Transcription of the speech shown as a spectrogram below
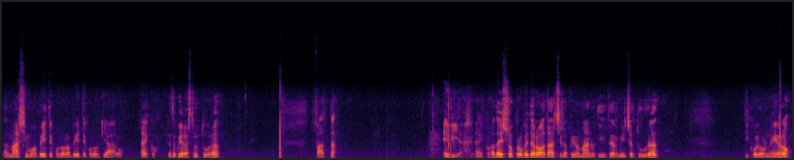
Al massimo abete, color abete, color chiaro. Ecco, questa qui è la struttura fatta e via. Ecco, adesso provvederò a darci la prima mano di verniciatura di color nero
